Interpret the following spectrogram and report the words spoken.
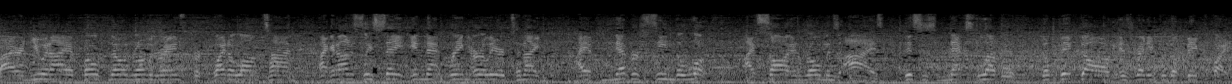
Byron, you and I have both known Roman Reigns for quite a long time. I can honestly say in that ring earlier tonight, I have never seen the look I saw in Roman's eyes. This is next level. The big dog is ready for the big fight.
